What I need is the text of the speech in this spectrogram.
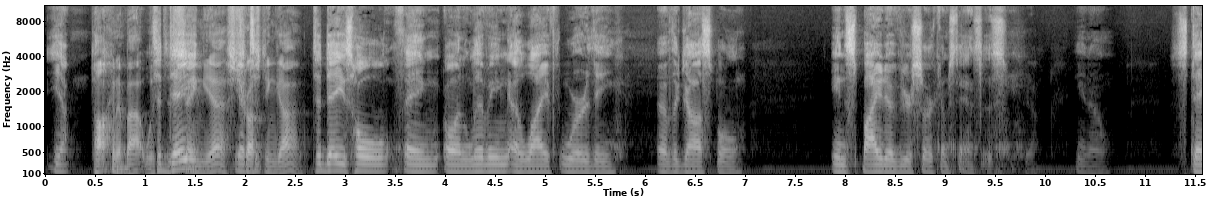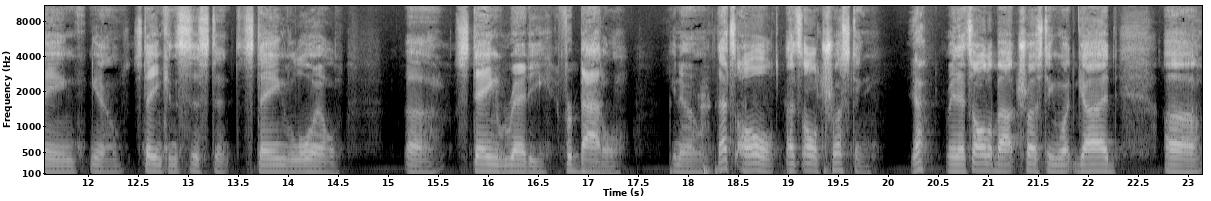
Yeah. talking about with Today- saying yes, yeah, trusting God. Today's whole thing on living a life worthy of the gospel in spite of your circumstances. You know, staying, you know, staying consistent, staying loyal, uh, staying ready for battle. You know, that's all that's all trusting. Yeah, I mean, it's all about trusting what God uh,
